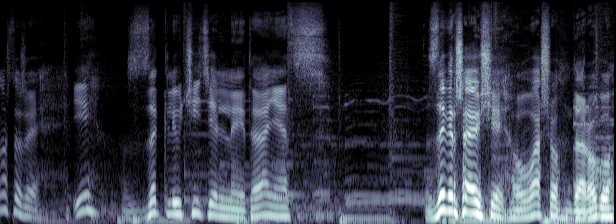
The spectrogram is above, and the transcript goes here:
Ну что же, и заключительный танец, завершающий вашу дорогу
